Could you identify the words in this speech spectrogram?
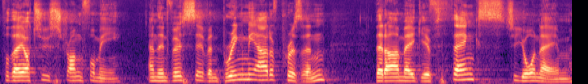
for they are too strong for me. And then verse 7 Bring me out of prison, that I may give thanks to your name.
